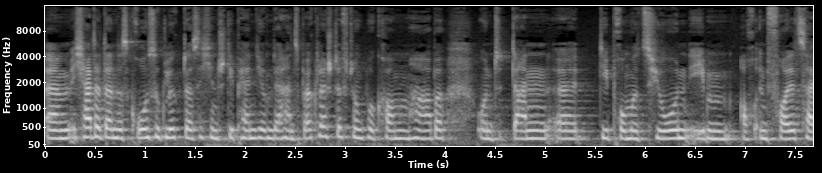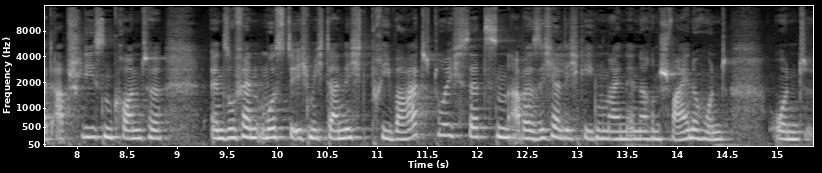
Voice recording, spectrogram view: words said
Ähm, ich hatte dann das große Glück, dass ich ein Stipendium der Hans-Böckler-Stiftung bekommen habe und dann äh, die Promotion eben auch in Vollzeit abschließen konnte. Insofern musste ich mich da nicht privat durchsetzen, aber sicherlich gegen meinen inneren Schweinehund. Und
